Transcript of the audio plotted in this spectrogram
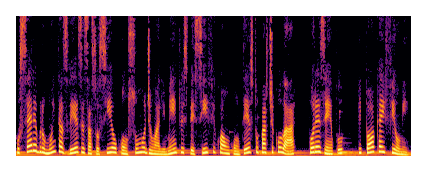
O cérebro muitas vezes associa o consumo de um alimento específico a um contexto particular, por exemplo, pipoca e filme.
